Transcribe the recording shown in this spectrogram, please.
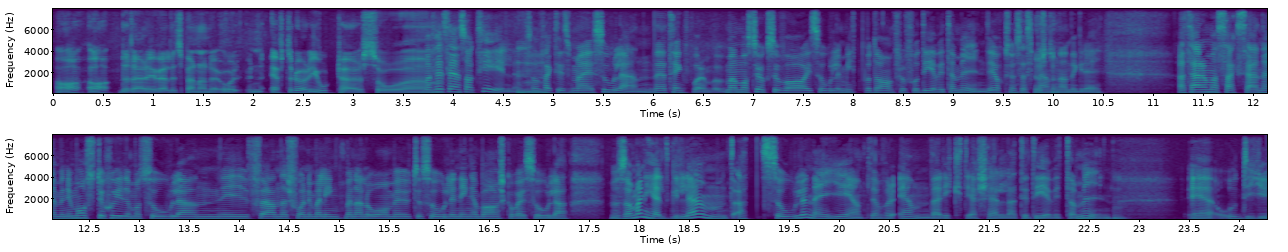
Ja, ja, det där är väldigt spännande. Och efter du hade gjort det här så... Man ehm, får säga en sak till som faktiskt med solen. När jag tänker på det. Man måste ju också vara i solen mitt på dagen för att få D-vitamin. Det är också en det. spännande grej. Att här har man sagt så här, nej men ni måste skydda mot solen, ni, för annars får ni malignt melanom, ut i solen, inga barn ska vara i solen. Men så har man helt glömt att solen är egentligen vår enda riktiga källa till D-vitamin. Eh, och det är ju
